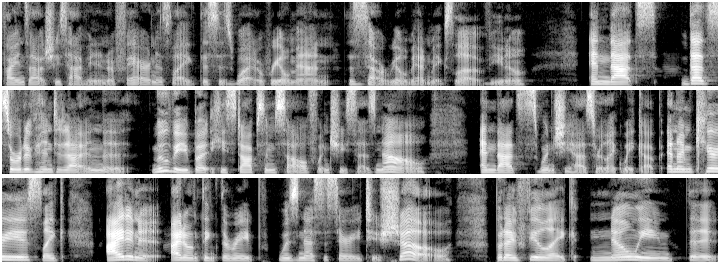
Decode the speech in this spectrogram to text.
finds out she's having an affair and is like this is what a real man this is how a real man makes love you know and that's that's sort of hinted at in the movie but he stops himself when she says no and that's when she has her like wake up and i'm curious like i didn't i don't think the rape was necessary to show but i feel like knowing the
